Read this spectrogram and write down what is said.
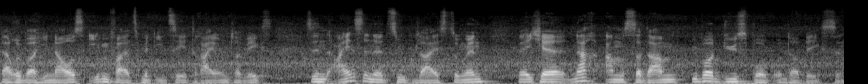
Darüber hinaus ebenfalls mit ICE 3 unterwegs sind einzelne Zugleistungen, welche nach Amsterdam über Duisburg unterwegs sind.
